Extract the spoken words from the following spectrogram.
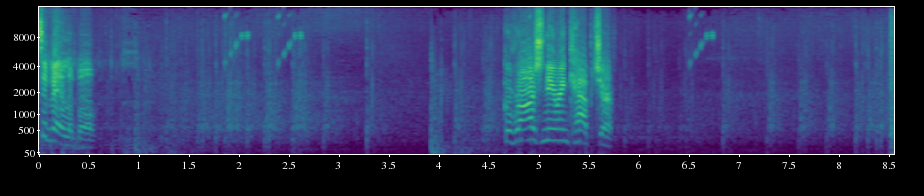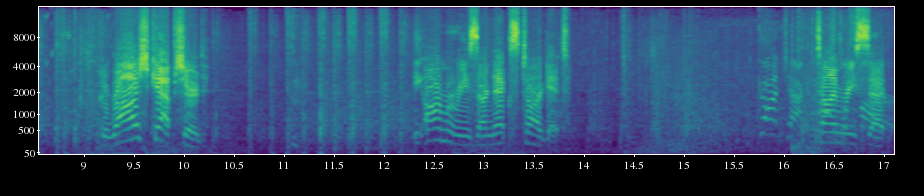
2 available. Garage nearing capture. Garage captured. The armory is our next target. Contact. Time reset. fire.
